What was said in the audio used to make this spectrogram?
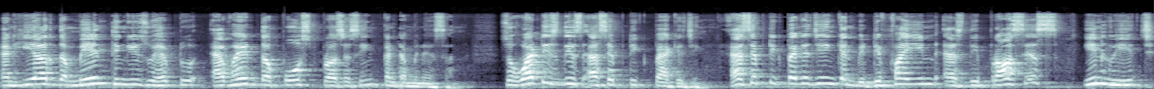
and here the main thing is we have to avoid the post processing contamination. So what is this aseptic packaging? Aseptic packaging can be defined as the process in which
